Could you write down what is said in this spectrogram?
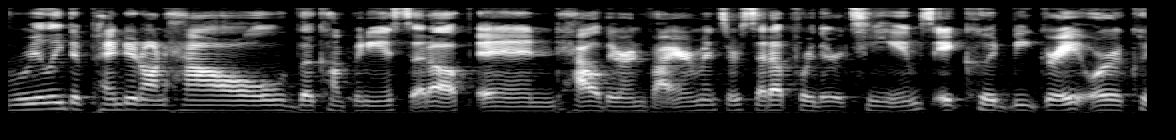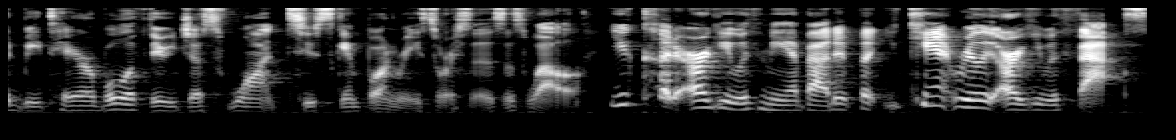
really dependent on how the company is set up and how their environments are set up for their teams. It could be great or it could be terrible if they just want to skimp on resources as well. You could argue with me about it, but you can't really argue with facts.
